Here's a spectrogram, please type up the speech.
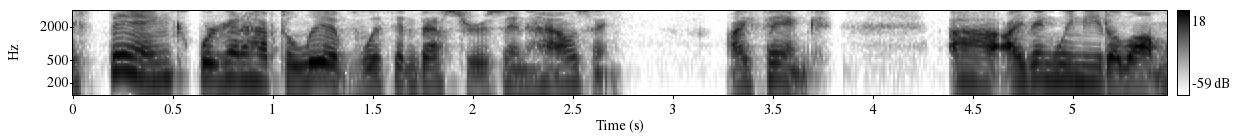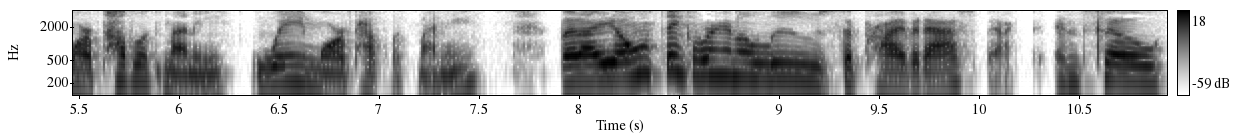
I think we're going to have to live with investors in housing. I think. Uh, I think we need a lot more public money, way more public money, but I don't think we're going to lose the private aspect. And so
